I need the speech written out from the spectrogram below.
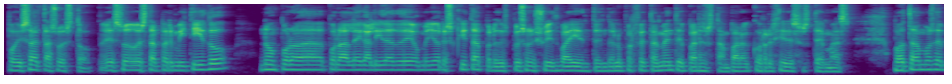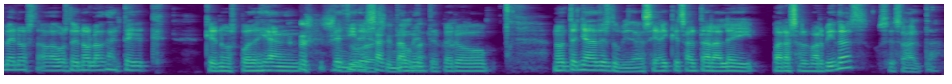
pois saltas o stop. Eso está permitido non por a, por a legalidade o mellor escrita, pero despois un xuiz vai entendelo perfectamente e para eso están para corregir esos temas. Votamos de menos aos de Nola legal que nos podrían decir duda, exactamente, pero non teñades dúbidas, se hai que saltar a lei para salvar vidas, se salta.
